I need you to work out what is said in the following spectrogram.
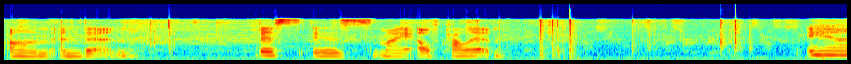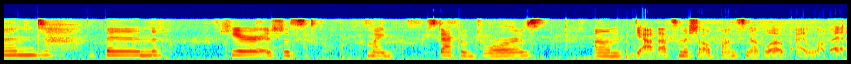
um, and then this is my e.l.f. palette. And then here is just my stack of drawers. Um, yeah, that's Michelle Kwan Snow Globe. I love it.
